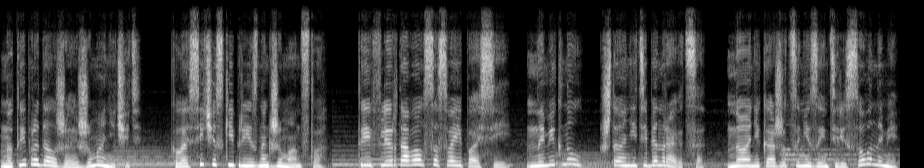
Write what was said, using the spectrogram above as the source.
но ты продолжаешь жеманничать. Классический признак жеманства. Ты флиртовал со своей пассией, намекнул, что они тебе нравятся, но они кажутся незаинтересованными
